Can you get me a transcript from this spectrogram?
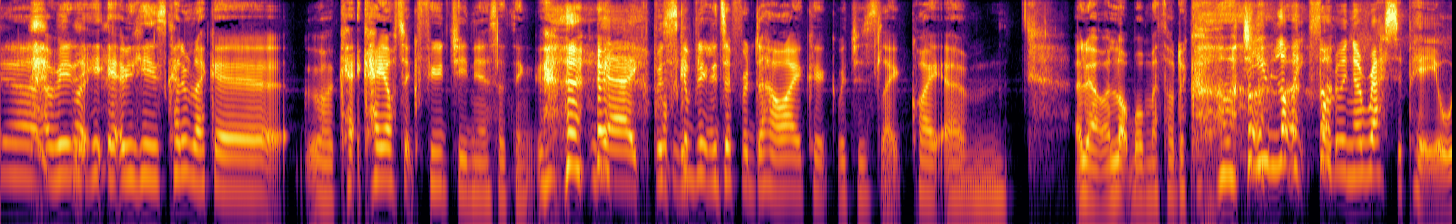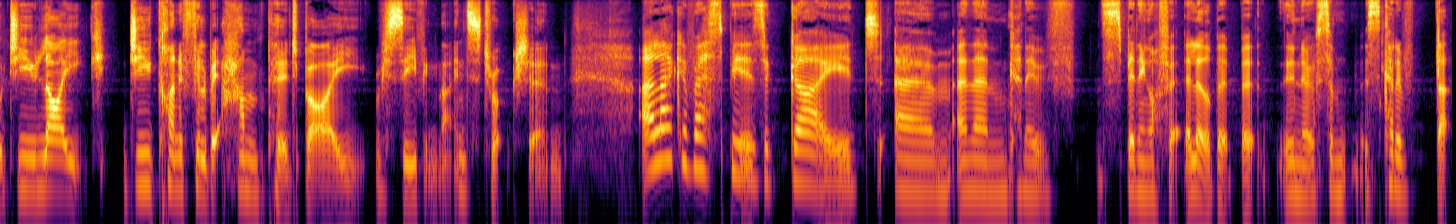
Yeah, I mean, like, he, he's kind of like a well, chaotic food genius, I think. Yeah, but it's completely different to how I cook, which is like quite um, a lot more methodical. do you like following a recipe, or do you like do you kind of feel a bit hampered by receiving that instruction? I like a recipe as a guide, um, and then kind of spinning off it a little bit. But you know, some it's kind of that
